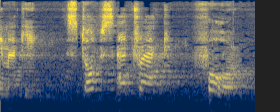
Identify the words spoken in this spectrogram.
Churihimäki stops at track 4.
